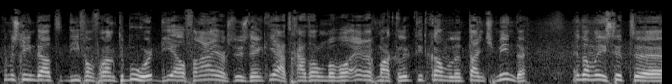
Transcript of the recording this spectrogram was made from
En misschien dat die van Frank de Boer, die elf van Ajax dus denkt... ja, het gaat allemaal wel erg makkelijk. Dit kan wel een tandje minder. En dan is het... Uh,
